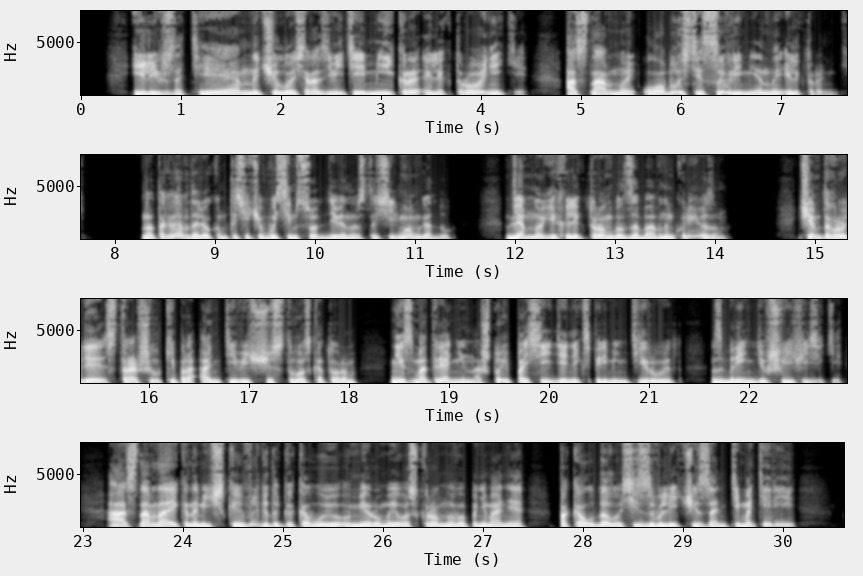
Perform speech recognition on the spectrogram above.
И лишь затем началось развитие микроэлектроники, основной области современной электроники. Но тогда, в далеком 1897 году, для многих электрон был забавным курьезом чем-то вроде страшилки про антивещество, с которым, несмотря ни на что, и по сей день экспериментируют сбрендившие физики. А основная экономическая выгода, каковую, в меру моего скромного понимания, пока удалось извлечь из антиматерии,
